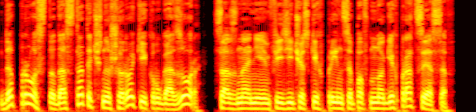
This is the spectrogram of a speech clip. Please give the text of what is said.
да просто достаточно широкий кругозор со знанием физических принципов многих процессов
